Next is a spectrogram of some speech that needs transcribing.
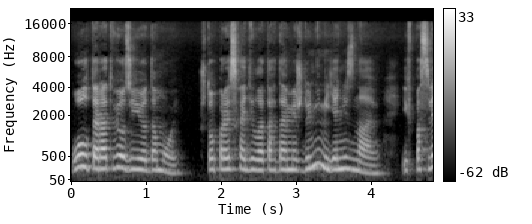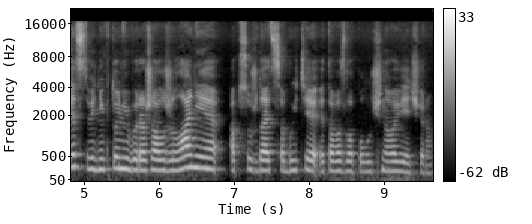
Уолтер отвез ее домой. Что происходило тогда между ними, я не знаю, и впоследствии никто не выражал желания обсуждать события этого злополучного вечера.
